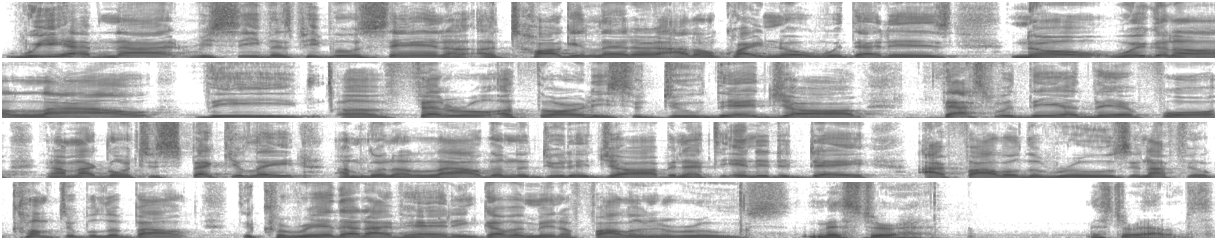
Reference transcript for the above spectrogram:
we have not received, as people were saying, a, a, target letter. I don't quite know what that is. No, we're going to allow the uh, federal authorities to do their job. That's what they are there for. And I'm not going to speculate. I'm going to allow them to do their job. And at the end of the day, I follow the rules and I feel comfortable about the career that I've had in government of following the rules. Mr. Mr. Adams,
